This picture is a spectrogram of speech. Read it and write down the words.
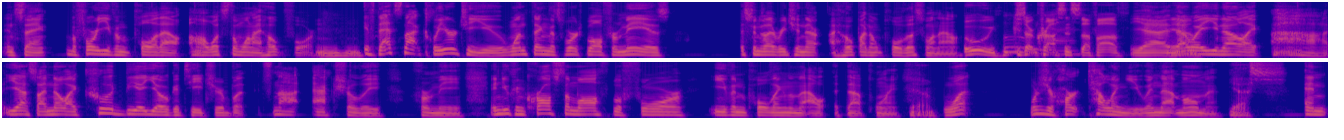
and saying, before you even pull it out, oh, what's the one I hope for? Mm-hmm. If that's not clear to you, one thing that's worked well for me is as soon as I reach in there, I hope I don't pull this one out. Ooh, you can start Ooh, crossing yeah. stuff off. Yeah, Yeah. that way you know, like, ah, yes, I know I could be a yoga teacher, but it's not actually for me. And you can cross them off before even pulling them out at that point. Yeah. What what is your heart telling you in that moment? Yes. And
